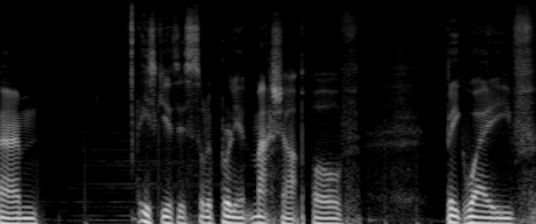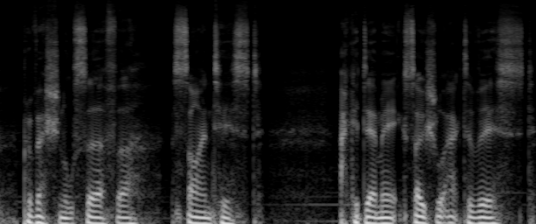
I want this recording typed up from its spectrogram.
Um, Easkey is this sort of brilliant mashup of big wave, professional surfer, scientist, academic, social activist,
